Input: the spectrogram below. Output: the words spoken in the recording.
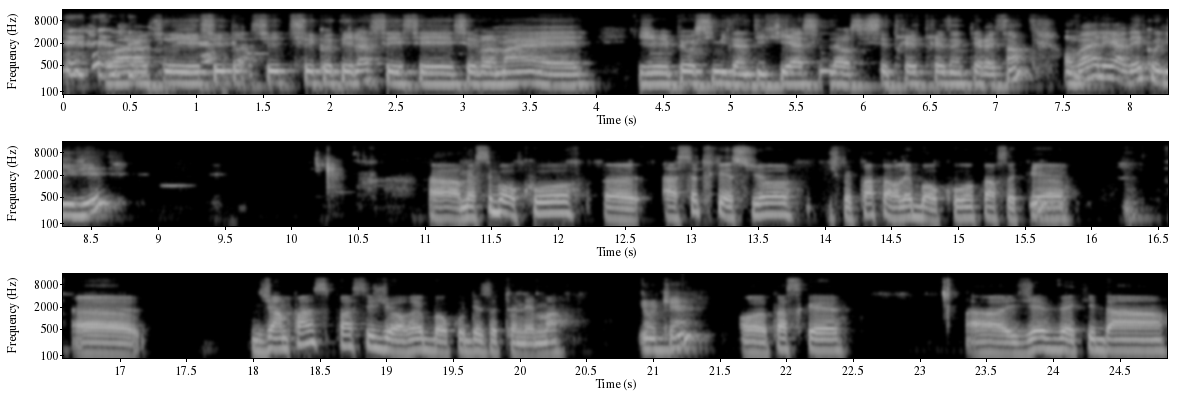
wow, ces côtés-là, c'est c'est vraiment, euh, je peux aussi m'identifier à cela aussi, c'est très, très intéressant. On va aller avec Olivier. Ah, merci beaucoup. Euh, à cette question, je ne vais pas parler beaucoup parce que euh, j'en pense pas si j'aurais beaucoup d'étonnements. OK. parce que j'ai vécu dans,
